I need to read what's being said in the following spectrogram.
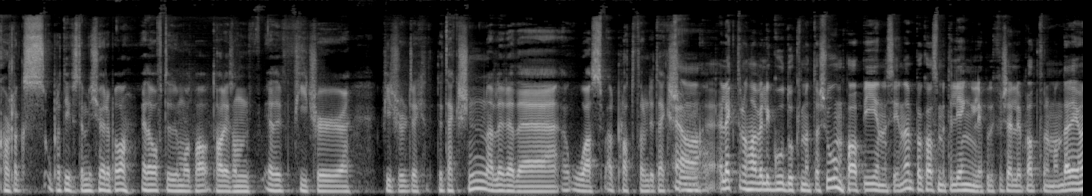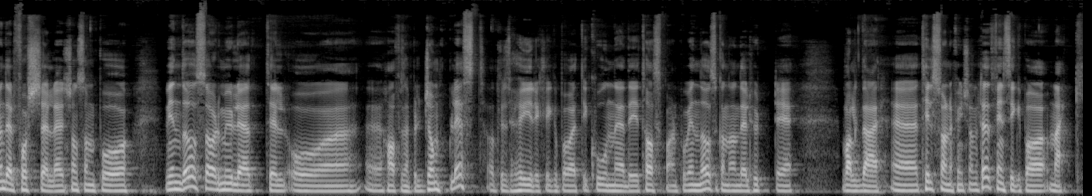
hva slags operativsystem du kjører på. da. Er det ofte du må ta, ta litt sånn, er det feature feature detection, eller er det OAS plattform detection? Ja, Elektron har veldig god dokumentasjon på API-ene sine på hva som er tilgjengelig på de forskjellige plattformene. Det er jo en del forskjeller. sånn som På Windows så har du mulighet til å uh, ha f.eks. jump list. at Hvis du høyreklikker på et ikon nede i taskbaren på Windows, så kan du ha en del hurtig valg der. Uh, tilsvarende funksjonalitet finnes ikke på Mac.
